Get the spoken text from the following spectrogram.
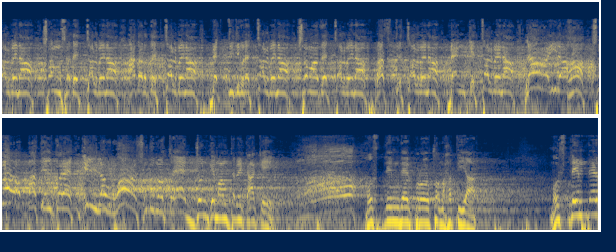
চলবে না, সংসদে চলবে না, আদালতে চলবে না, ব্যক্তি জীবনে চলবে না, সমাজে চলবে না, রাষ্ট্রে চলবে না, ব্যাংকে চলবে না, লা ইলাহা, সব বাতিল করে শুধুমাত্র একজনকে মানতে হবে কাকে? মুসলিমদের প্রথম হাতিয়ার। মুসলিমদের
